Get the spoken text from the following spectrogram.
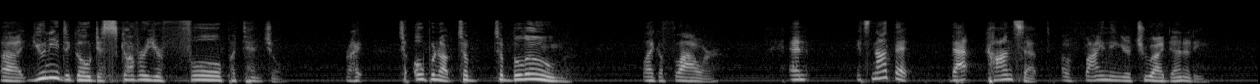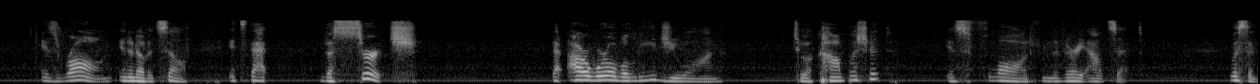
uh, you need to go discover your full potential, right? To open up, to, to bloom like a flower. And it's not that that concept of finding your true identity is wrong in and of itself. It's that the search that our world will lead you on to accomplish it is flawed from the very outset. Listen,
